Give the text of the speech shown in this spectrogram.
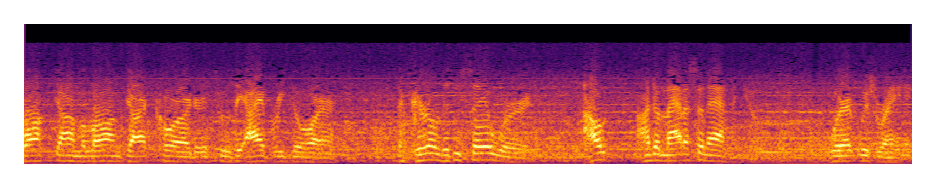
Walked down the long, dark corridor through the ivory door. The girl didn't say a word. Out onto Madison Avenue, where it was raining.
